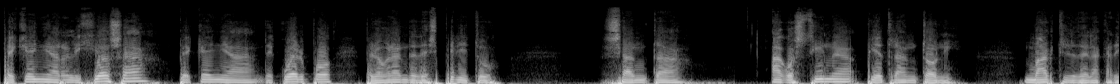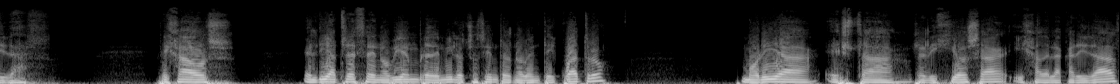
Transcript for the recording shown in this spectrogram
pequeña religiosa, pequeña de cuerpo, pero grande de espíritu, Santa Agostina Pietrantoni, mártir de la caridad. Fijaos, el día 13 de noviembre de 1894 moría esta religiosa, hija de la caridad,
